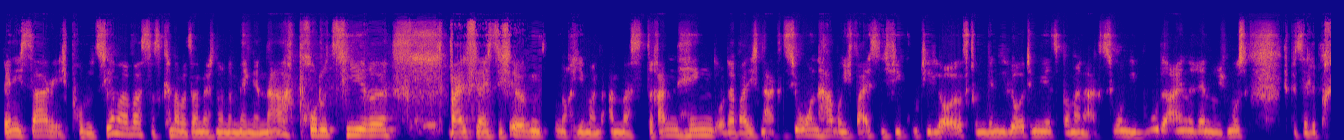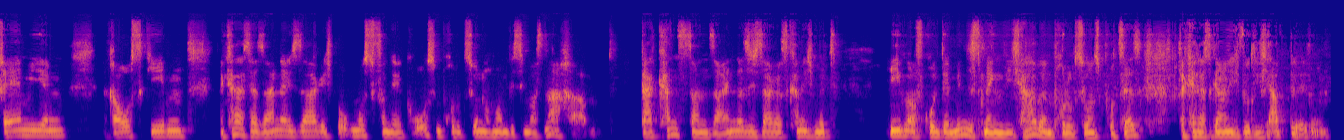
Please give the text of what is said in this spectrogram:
Wenn ich sage, ich produziere mal was, das kann aber sein, dass ich noch eine Menge nachproduziere, weil vielleicht sich irgend noch jemand anders dranhängt oder weil ich eine Aktion habe und ich weiß nicht, wie gut die läuft. Und wenn die Leute mir jetzt bei meiner Aktion die Bude einrennen und ich muss spezielle Prämien rausgeben, dann kann das ja sein, dass ich sage, ich muss von der großen Produktion noch mal ein bisschen was nachhaben. Da kann es dann sein, dass ich sage, das kann ich mit eben aufgrund der Mindestmengen, die ich habe im Produktionsprozess, da kann ich das gar nicht wirklich abbilden.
